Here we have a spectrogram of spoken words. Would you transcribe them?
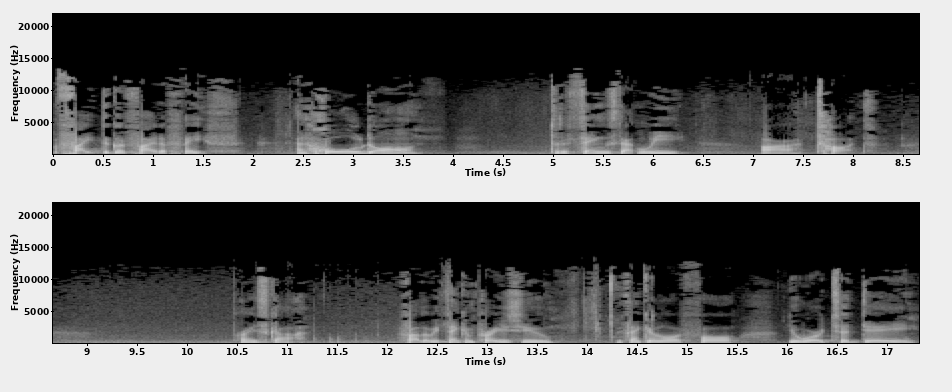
fight the good fight of faith and hold on to the things that we are taught. Praise God. Father, we thank and praise you. We thank you, Lord, for your word today.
